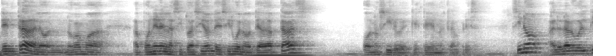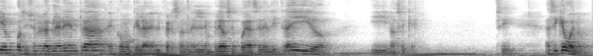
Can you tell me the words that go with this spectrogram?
de entrada nos vamos a a poner en la situación de decir, bueno, te adaptás o no sirve que estés en nuestra empresa. Si no, a lo largo del tiempo, si yo no lo aclaré de entrada, es como que el, el empleado se puede hacer el distraído y no sé qué. ¿Sí? Así que bueno,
